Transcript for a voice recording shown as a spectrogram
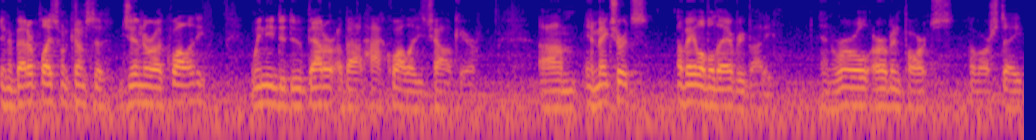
in a better place when it comes to gender equality, we need to do better about high quality child care um, and make sure it's available to everybody in rural, urban parts of our state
